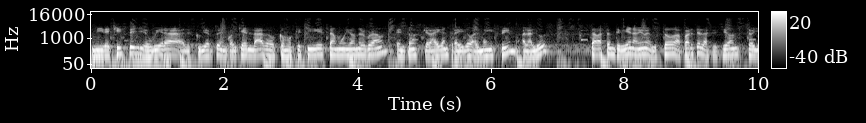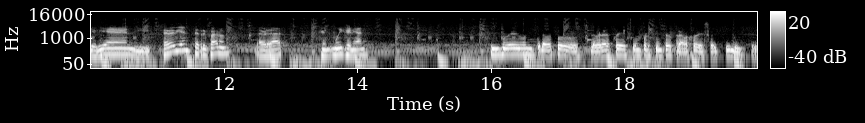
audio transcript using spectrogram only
ni de chiste hubiera descubierto en cualquier lado, como que sí está muy underground, entonces que la hayan traído al mainstream, a la luz, está bastante bien, a mí me gustó, aparte la sesión se oye bien y se ve bien, se rifaron, la verdad, gen- muy genial. Sí, fue un trabajo, la verdad fue 100% trabajo de Xochitl y pues,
